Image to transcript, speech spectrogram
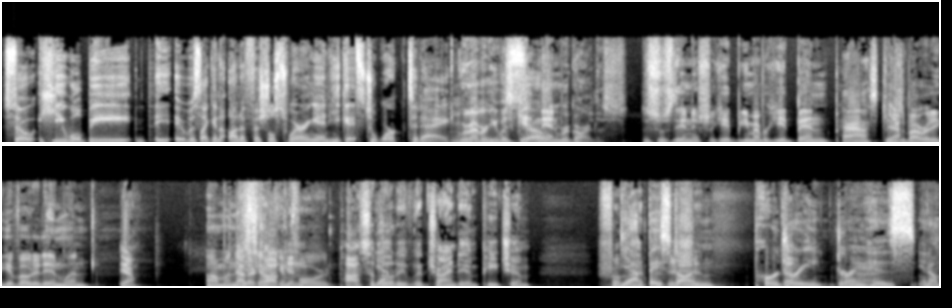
so he will be, it was like an unofficial swearing in. He gets to work today. Remember, he was getting So- in regardless. This was the initial. He had, you remember he had been passed. He was about ready to get voted in when yeah. um, when Now they're talking forward. possibility of trying to impeach him from yeah, that based position. on perjury during his, you know,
